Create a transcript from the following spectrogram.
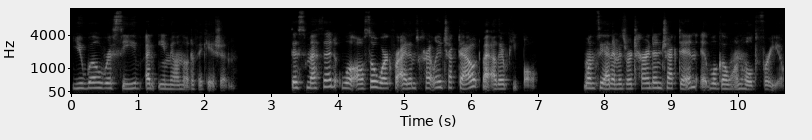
you will receive an email notification. This method will also work for items currently checked out by other people. Once the item is returned and checked in, it will go on hold for you.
